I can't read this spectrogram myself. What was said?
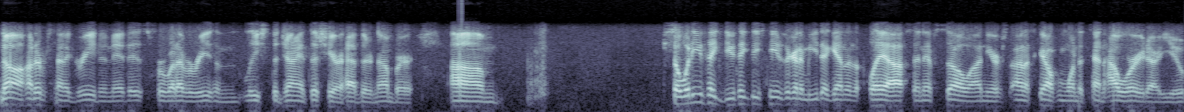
No, 100% agreed, and it is for whatever reason. At least the Giants this year had their number. Um, So what do you think? Do you think these teams are going to meet again in the playoffs? And if so, on your on a scale from one to ten, how worried are you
